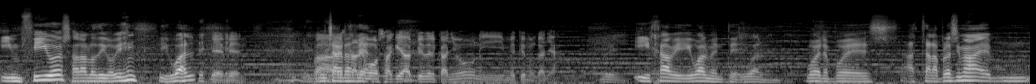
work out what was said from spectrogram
Infios, ahora lo digo bien, igual. Bien, bien. Muchas gracias. Estaremos aquí al pie del cañón y metiendo caña. Y Javi, igualmente. Igualmente. Bueno, pues hasta la próxima. Eh, mm,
